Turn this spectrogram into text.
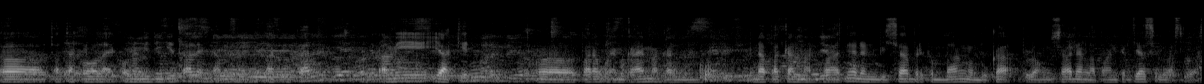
uh, tata kelola ekonomi digital yang kami lakukan, kami yakin uh, para UMKM akan mendapatkan manfaatnya dan bisa berkembang membuka peluang usaha dan lapangan kerja seluas-luasnya.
